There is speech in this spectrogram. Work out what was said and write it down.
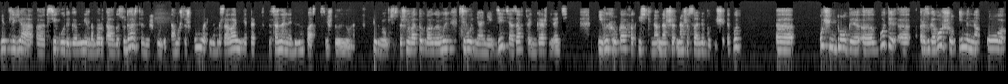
Если я все годы говорила, наоборот, о государственной школе, потому что школа и образование – это национальная безопасность, и что иное, в первую очередь. Потому что мы, мы сегодня они дети, а завтра они граждане России. И в их руках фактически наше, наше с вами будущее. Так вот, Э, очень долгие э, годы э, разговор шел именно о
